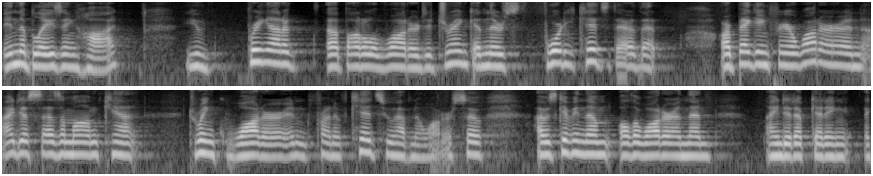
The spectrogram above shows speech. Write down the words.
in the blazing hot. You bring out a, a bottle of water to drink, and there's 40 kids there that are begging for your water, and I just, as a mom, can't drink water in front of kids who have no water. So I was giving them all the water, and then I ended up getting a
